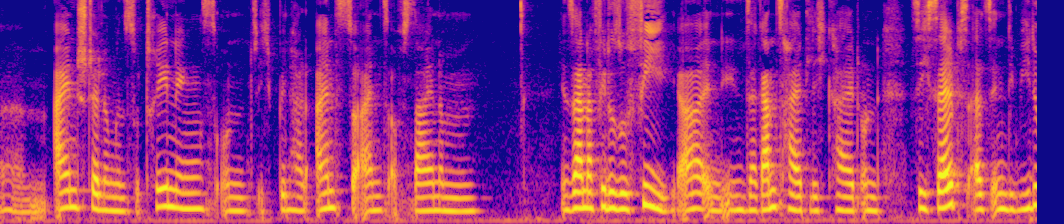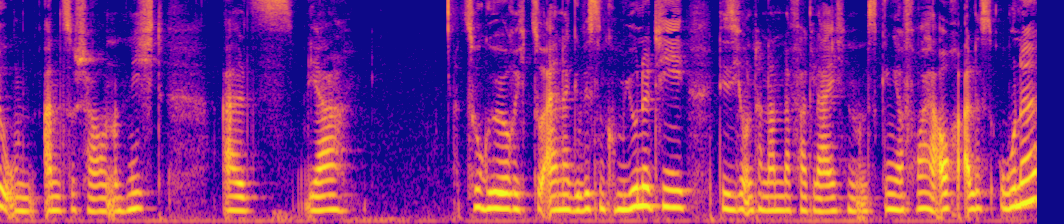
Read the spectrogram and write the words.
ähm, Einstellungen zu Trainings. Und ich bin halt eins zu eins auf seinem, in seiner Philosophie, ja, in, in dieser Ganzheitlichkeit und sich selbst als Individuum anzuschauen und nicht als, ja, zugehörig zu einer gewissen Community, die sich untereinander vergleichen. Und es ging ja vorher auch alles ohne.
